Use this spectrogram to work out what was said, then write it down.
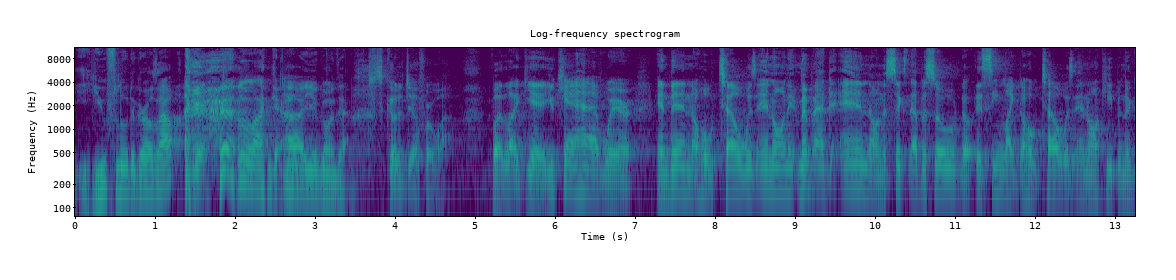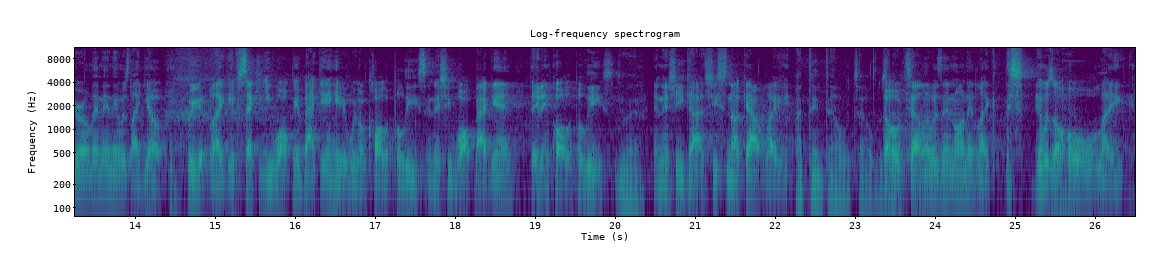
you flew the girls out. Yeah. like uh you're going down. just go to jail for a while. But like, yeah, you can't have where, and then the hotel was in on it. Remember at the end on the sixth episode, the, it seemed like the hotel was in on keeping the girl in, and it was like, yo, we like if second you walk in back in here, we're gonna call the police. And then she walked back in, they didn't call the police, Yeah. and then she got she snuck out. Like I think the hotel was the hotel was in on it. Like this, it was a whole like.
